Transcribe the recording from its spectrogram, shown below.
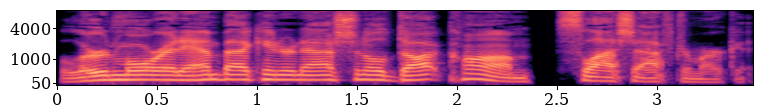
Learn more at ambacinternational.com slash aftermarket.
